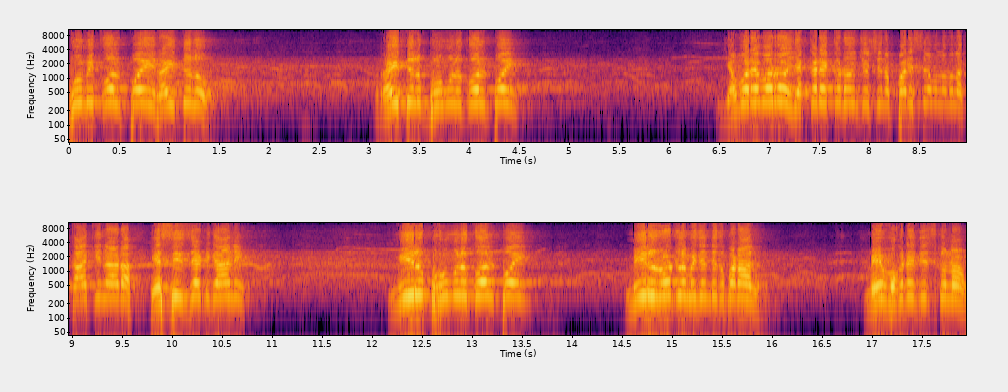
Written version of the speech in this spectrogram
భూమి కోల్పోయి రైతులు రైతులు భూములు కోల్పోయి ఎవరెవరో ఎక్కడెక్కడో నుంచి వచ్చిన పరిశ్రమలు మన కాకినాడ ఎస్సీజెడ్ కానీ మీరు భూములు కోల్పోయి మీరు రోడ్ల మీద ఎందుకు పడాలి? మేము ఒకటే తీసుకున్నాం.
